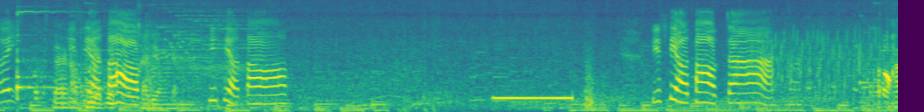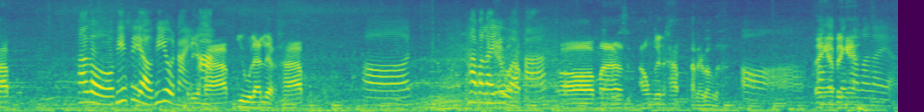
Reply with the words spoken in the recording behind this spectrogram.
เฮ้ย ได้ครับพี่เสี่ยวรีกตอบ ชายเดียวเหมือนกันพี่เสี่ยวตอบ พี่เสี่ยวตอบจ้า ฮัลโหลครับ ฮัลโหลพี่เสี่ยวพี่อยู่ไหนสวัสดีอะครับ อยู่แลนด์เหลืองครับอ๋อทำอะไรอยู่อะคะเออมาเอาเงินครับ อะไรบ้างเหรอ อ๋อเป็นไงอาเป็นไง ทำอะไรอะ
